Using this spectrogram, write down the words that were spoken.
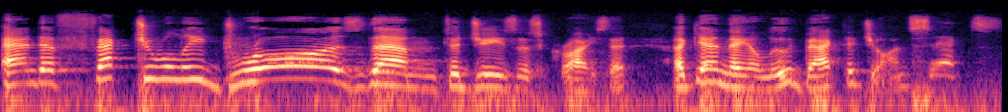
and effectually draws them to Jesus Christ. Again, they allude back to John 6.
